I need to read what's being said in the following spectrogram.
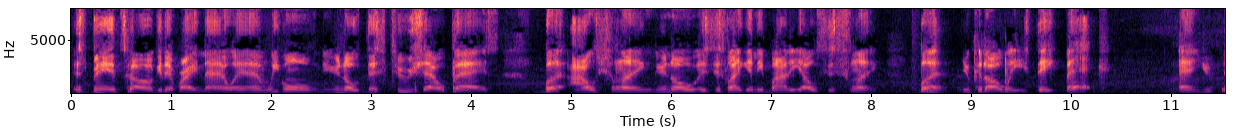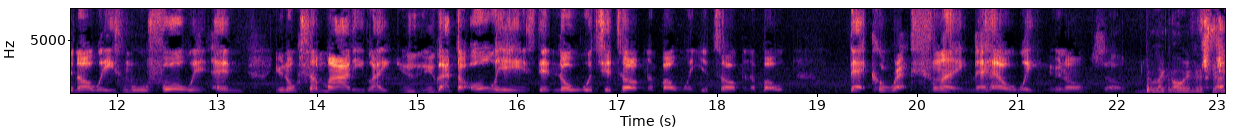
it's being targeted right now, and we going you know this too shall pass. But our slang, you know, is just like anybody else's slang. But you could always date back, and you can always move forward. And you know, somebody like you, you got the old heads that know what you're talking about when you're talking about that correct slang, the hell wait, you know? So You're like, oh, this guy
